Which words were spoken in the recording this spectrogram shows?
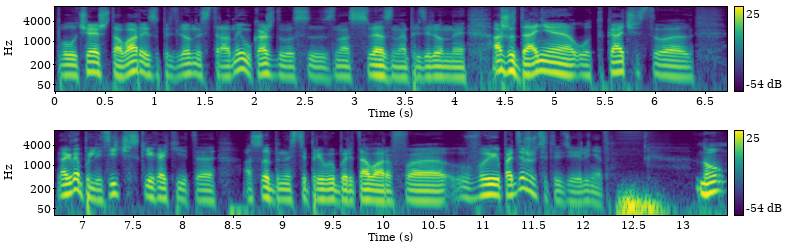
получаешь товары из определенной страны. У каждого из нас связаны определенные ожидания от качества, иногда политические какие-то особенности при выборе товаров. Вы поддерживаете эту идею или нет? Ну,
